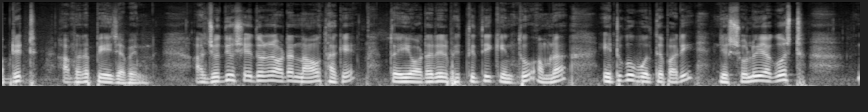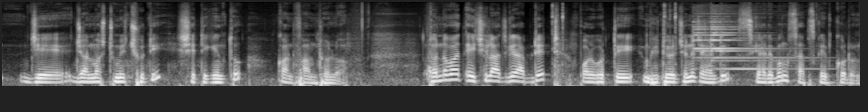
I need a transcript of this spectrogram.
আপডেট আপনারা পেয়ে যাবেন। আর যদিও সেই ধরনের অর্ডার নাও থাকে, তো এই অর্ডারের ভিত্তিতেই কিন্তু আমরা এটুকু বলতে পারি যে ষোলোই আগস্ট যে জন্মাষ্টমীর ছুটি, সেটি কিন্তু কনফার্মড হলো। ধন্যবাদ, এই ছিল আজকের আপডেট পরবর্তী ভিডিওর জন্য চ্যানেলটি শেয়ার এবং সাবস্ক্রাইব করুন।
